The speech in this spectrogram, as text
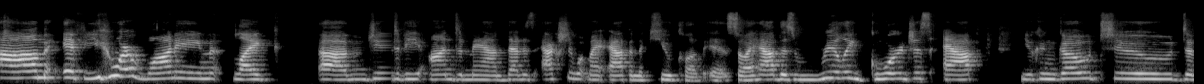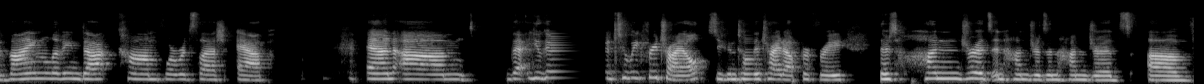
Um, if you are wanting like um, DeVee on demand, that is actually what my app in the Q Club is. So I have this really gorgeous app. You can go to divineliving.com forward slash app, and um, that you get a two week free trial. So you can totally try it out for free. There's hundreds and hundreds and hundreds of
